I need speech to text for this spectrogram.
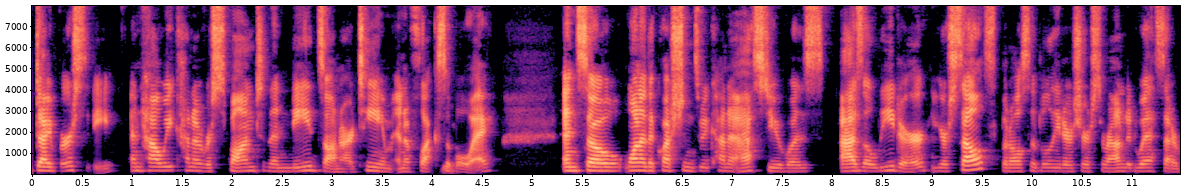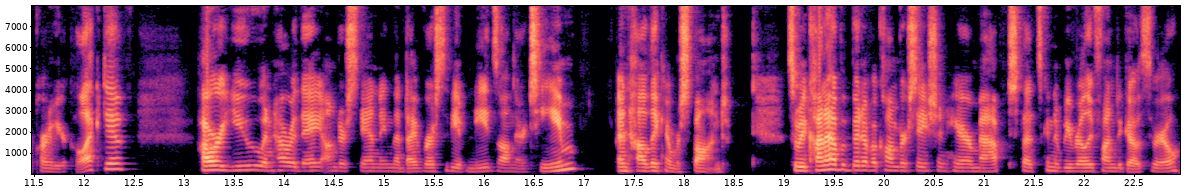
diversity and how we kind of respond to the needs on our team in a flexible way. And so, one of the questions we kind of asked you was as a leader yourself, but also the leaders you're surrounded with that are part of your collective, how are you and how are they understanding the diversity of needs on their team and how they can respond. So we kind of have a bit of a conversation here mapped that's going to be really fun to go through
